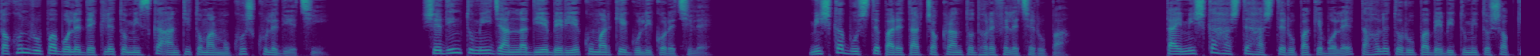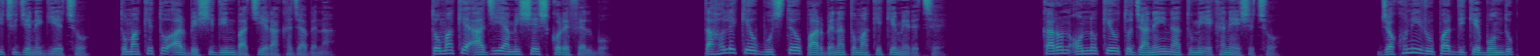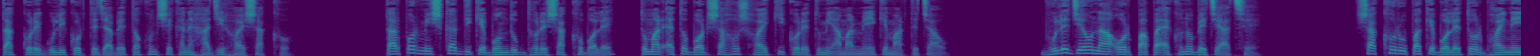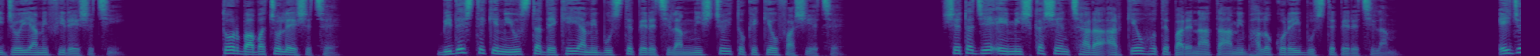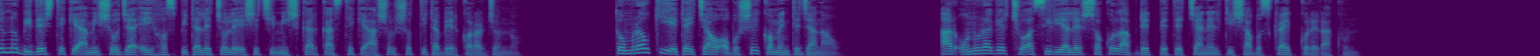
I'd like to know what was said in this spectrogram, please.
তখন রূপা বলে, দেখলে তো মিসকা আন্টি তোমার মুখোশ খুলে দিয়েছি। সেদিন তুমিই জানলা দিয়ে বেরিয়ে কুমারকে গুলি করেছিলে। মিষ্কা বুঝতে পারে তার চক্রান্ত ধরে ফেলেছে রূপা। তাই মিষ্কা হাসতে হাসতে রূপাকে বলে, তাহলে তো রূপা বেবি, তুমি তো সবকিছু জেনে গিয়েছ। তোমাকে তো আর বেশি দিন বাঁচিয়ে রাখা যাবে না। তোমাকে আজই আমি শেষ করে ফেলব। তাহলে কেউ বুঝতেও পারবে না তোমাকে কে মেরেছে। কারণ অন্য কেউ তো জানেই না তুমি এখানে এসেছ। যখনই রূপার দিকে বন্দুক তাক করে গুলি করতে যাবে, তখন সেখানে হাজির হয় সাক্ষ্য। তারপর মিষ্কার দিকে বন্দুক ধরে সাক্ষ্য বলে, তোমার এত বড় সাহস হয় কি করে তুমি আমার মেয়েকে মারতে চাও? ভুলে যেও না ওর পাপা এখনও বেঁচে আছে। সাক্ষ্য রূপাকে বলে, তোর ভয় নেই জয়ী আমি ফিরে এসেছি। তোর বাবা চলে এসেছে। বিদেশ থেকে নিউজটা দেখেই আমি বুঝতে পেরেছিলাম নিশ্চয়ই তোকে কেউ ফাঁসিয়েছে। সেটা যে এই মিষ্কা সেন ছাড়া আর কেউ হতে পারে না তা আমি ভালো করেই বুঝতে পেরেছিলাম। এই জন্য বিদেশ থেকে আমি সোজা এই হসপিটালে চলে এসেছি মিষ্কার কাছ থেকে আসল সত্যিটা বের করার জন্য। তোমরাও কি এটাই চাও অবশ্যই কমেন্টে জানাও। আর অনুরাগের ছোঁয়া সিরিয়ালের সকল আপডেট পেতে চ্যানেলটি সাবস্ক্রাইব করে রাখুন।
